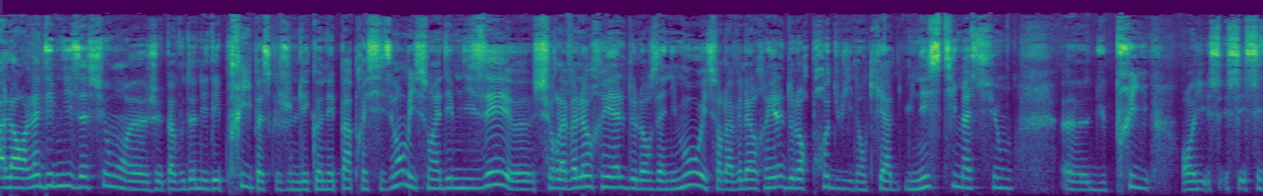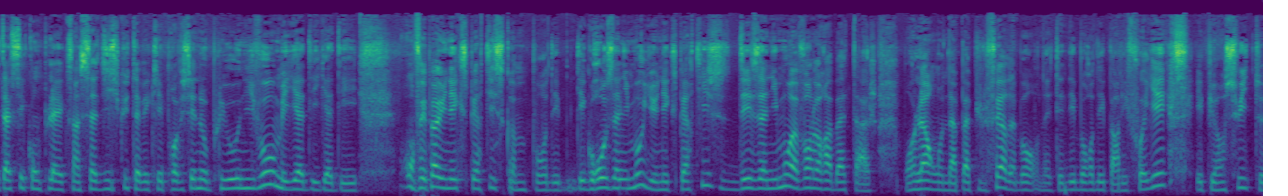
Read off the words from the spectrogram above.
Alors l'indemnisation, euh, je ne vais pas vous donner des prix parce que je ne les connais pas précisément, mais ils sont indemnisés euh, sur la valeur réelle de leurs animaux et sur la valeur réelle de leurs produits. Donc il y a une estimation euh, du prix. C'est assez complexe, hein, ça discute avec les professionnels au plus haut niveau, mais il y a des, il y a des, on fait pas une expertise comme pour des, gros animaux. Il y a une expertise des animaux avant leur abattage. Bon là, on n'a pas pu le faire. D'abord, on été débordé par les foyers, et puis ensuite,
